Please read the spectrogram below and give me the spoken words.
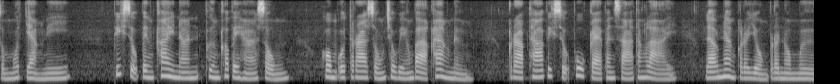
สมมุติอย่างนี้ ภิกษุเป็นไข้นั้นพึงเข้าไปหาสงฆ์ห่มอุตราสงเฉวียงบ่าข้างหนึ่ง กราบเท้าภิกษุผู้แก่พรรษาทั้งหลาย แล้วนั่งกระยงประนมมือ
